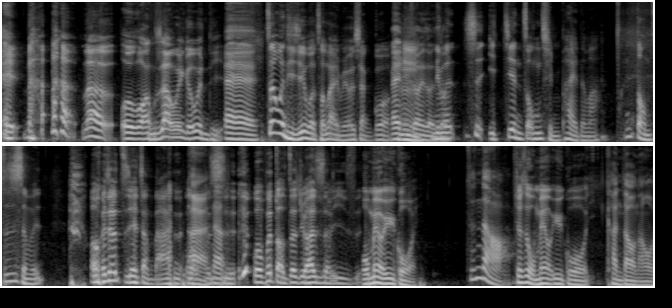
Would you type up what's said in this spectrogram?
哎，那那那我往上问一个问题，哎，这个问题其实我从来也没有想过。哎，你说你说，你们是一见钟情派的吗？你懂这是什么？我就直接讲答案了。我不是，我不懂这句话是什么意思。我没有遇过，哎，真的哦，就是我没有遇过看到然后。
